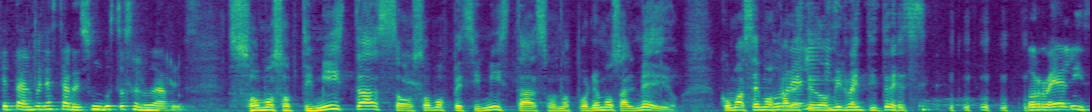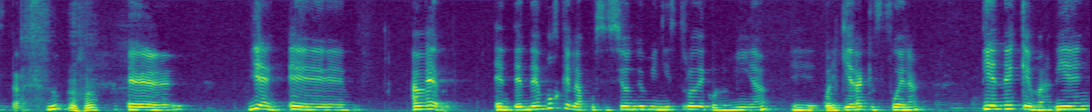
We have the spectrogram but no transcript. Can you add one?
¿Qué tal? Buenas tardes, un gusto saludarlos. ¿Somos optimistas o somos pesimistas o nos ponemos al medio? ¿Cómo hacemos para este 2023? o realistas, ¿no? Eh, bien, eh, a ver, entendemos que la posición de un ministro de Economía, eh, cualquiera que fuera, tiene que más bien,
